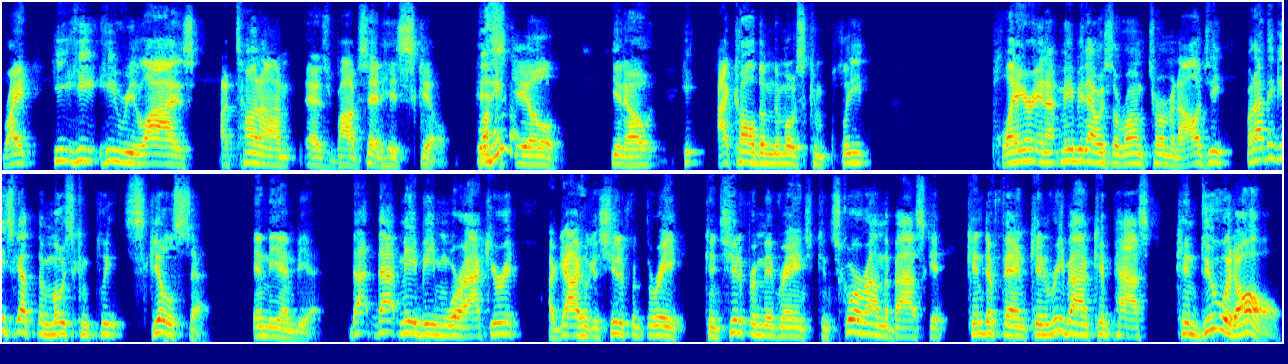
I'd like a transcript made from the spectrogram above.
right? He he he relies a ton on, as Bob said, his skill. His well, he, skill, you know, he I called him the most complete player, and I, maybe that was the wrong terminology, but I think he's got the most complete skill set in the NBA. That that may be more accurate. A guy who can shoot it from three, can shoot it from mid range, can score around the basket, can defend, can rebound, can pass, can do it all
